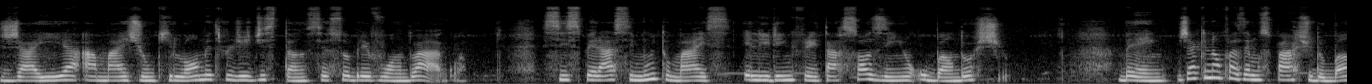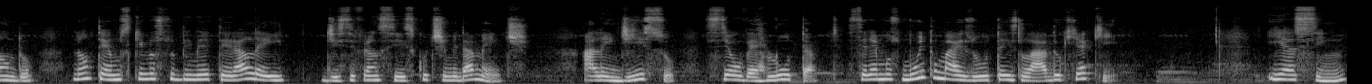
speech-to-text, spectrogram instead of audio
já ia a mais de um quilômetro de distância sobrevoando a água. Se esperasse muito mais, ele iria enfrentar sozinho o bando hostil. Bem, já que não fazemos parte do bando, não temos que nos submeter à lei, disse Francisco timidamente. Além disso, se houver luta, seremos muito mais úteis lá do que aqui. E assim,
